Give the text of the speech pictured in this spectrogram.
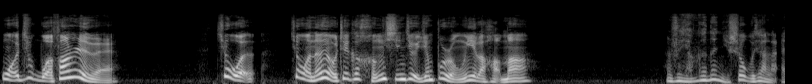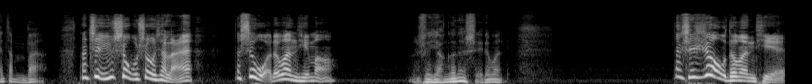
我就我方认为，就我就我能有这颗恒心就已经不容易了，好吗？他说：“杨哥，那你瘦不下来怎么办？那至于瘦不瘦下来，那是我的问题吗？”我说：“杨哥，那谁的问题？那是肉的问题。”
